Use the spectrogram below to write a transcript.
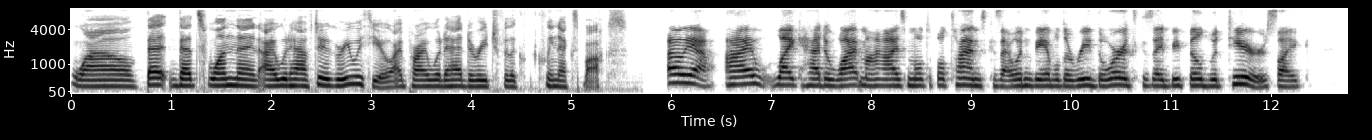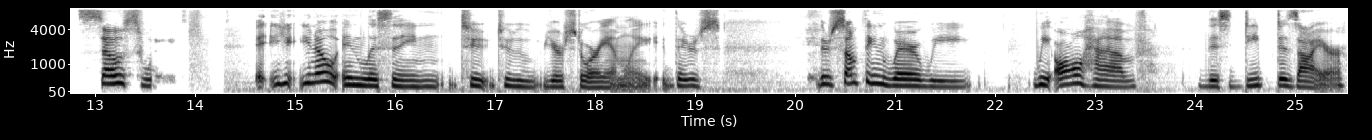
Wow, that that's one that I would have to agree with you. I probably would have had to reach for the Kleenex box. Oh yeah, I like had to wipe my eyes multiple times because I wouldn't be able to read the words because they'd be filled with tears. Like so sweet. You, you know, in listening to to your story, Emily, there's there's something where we we all have this deep desire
